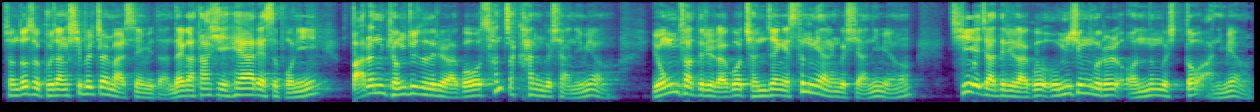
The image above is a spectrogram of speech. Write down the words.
전도서 9장 11절 말씀입니다. 내가 다시 해 아래서 보니 빠른 경주들이라고 선착하는 것이 아니며 용사들이라고 전쟁에 승리하는 것이 아니며 지혜자들이라고 음식물을 얻는 것도 아니며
